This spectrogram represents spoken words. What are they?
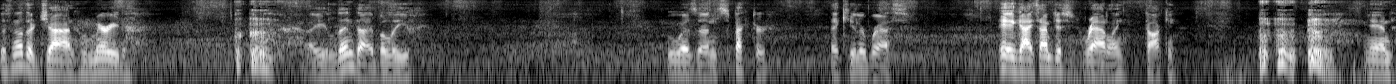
There's another John who married a uh, Linda, I believe, who was an inspector at Keeler Brass. Hey guys, I'm just rattling, talking. and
